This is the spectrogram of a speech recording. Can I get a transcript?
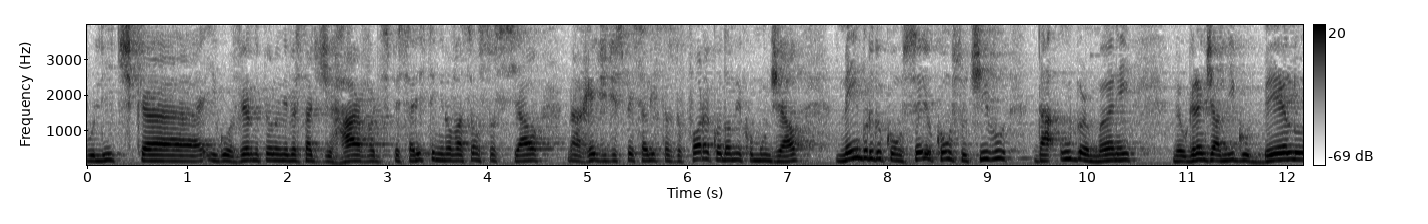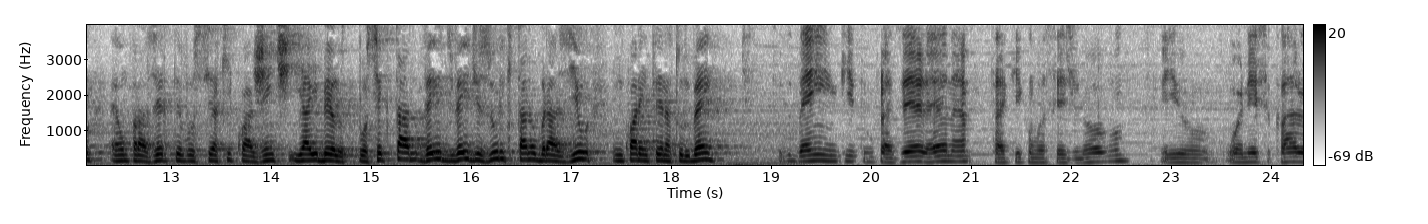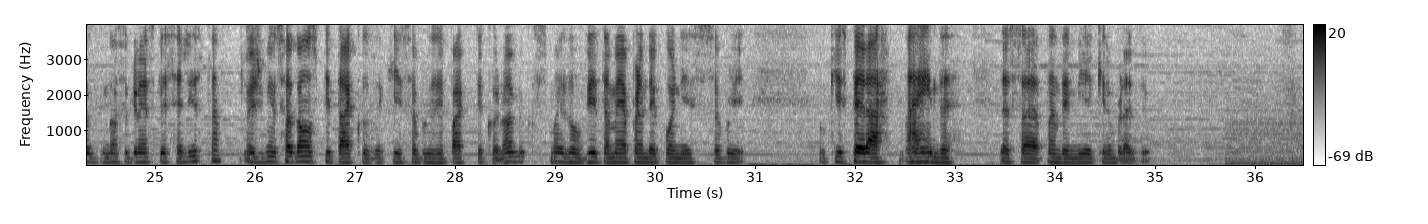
Política e Governo pela Universidade de Harvard, especialista em inovação social na rede de especialistas do Fórum Econômico Mundial, membro do Conselho Consultivo da Uber Money. Meu grande amigo Belo, é um prazer ter você aqui com a gente. E aí, Belo, você que tá, veio, veio de Zurich, que está no Brasil em quarentena, tudo bem? Tudo bem, Kito, um prazer, Ana, estar aqui com vocês de novo. E o, o claro, nosso grande especialista. Hoje vim só dar uns pitacos aqui sobre os impactos econômicos, mas ouvi também aprender com o Onício sobre o que esperar ainda dessa pandemia aqui no Brasil.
